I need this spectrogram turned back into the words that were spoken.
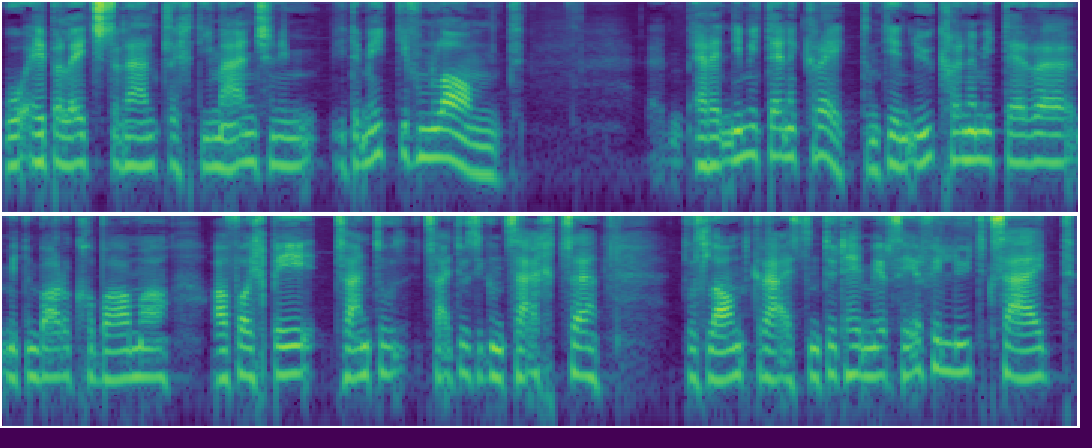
wo eben letztendlich die Menschen im, in der Mitte vom Land äh, er hat nicht mit denen geredet und die haben nichts können mit, der, äh, mit dem Barack Obama anfangen. Ich bin 2016 durchs Land gereist und dort haben mir sehr viele Leute gesagt,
